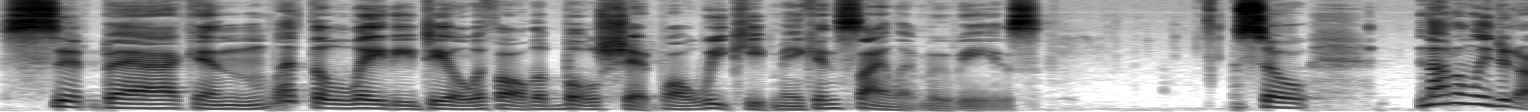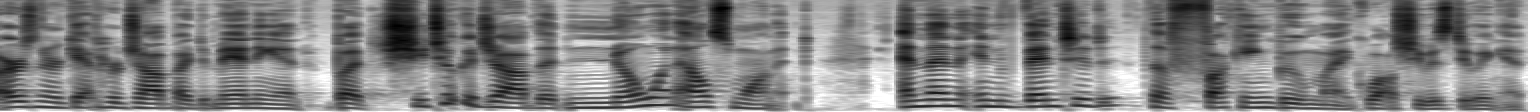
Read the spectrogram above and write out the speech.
sit back and let the lady deal with all the bullshit while we keep making silent movies." So not only did Arzner get her job by demanding it, but she took a job that no one else wanted and then invented the fucking boom mic while she was doing it.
